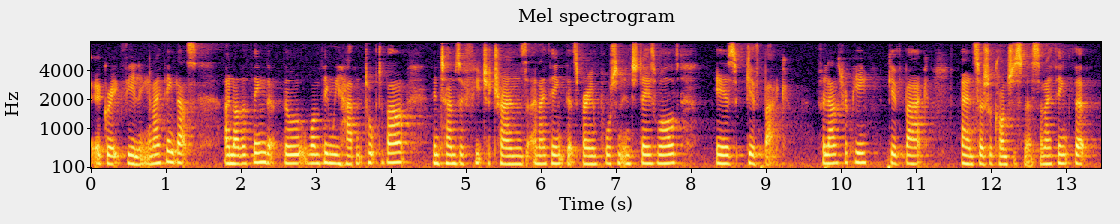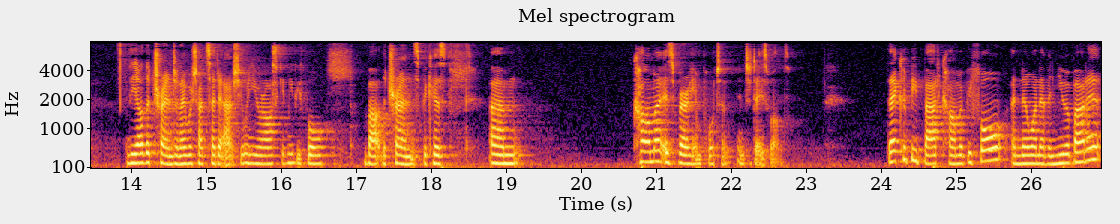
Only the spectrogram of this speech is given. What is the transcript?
a great feeling. And I think that's another thing that the one thing we haven't talked about in terms of future trends, and I think that's very important in today's world, is give back, philanthropy, give back, and social consciousness. And I think that the other trend, and I wish I'd said it actually when you were asking me before about the trends, because um, karma is very important in today's world. There could be bad karma before, and no one ever knew about it,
